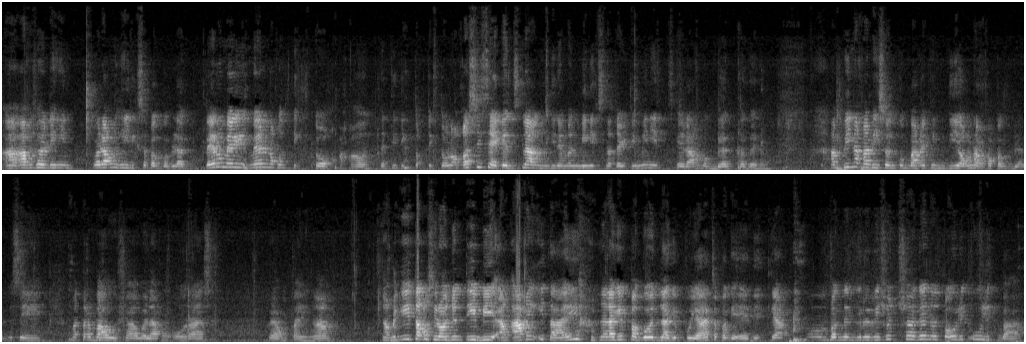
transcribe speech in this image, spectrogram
ah, actually, wala akong hilig sa pagbablog. Pero may meron akong TikTok account. Nagti-TikTok, TikTok lang. Kasi seconds lang. Hindi naman minutes na 30 minutes. Kailangan mag-vlog ka ganun. Ang pinaka-reason kung bakit hindi ako nakakapag-vlog. Kasi matrabaho siya. Wala akong oras. Wala akong pahinga. Nakikita ko si Rodion TV, ang aking itay, na laging pagod, laging puyat sa pag-edit. Kaya, um, pag nagre-reshoot siya, ganun, paulit-ulit ba?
